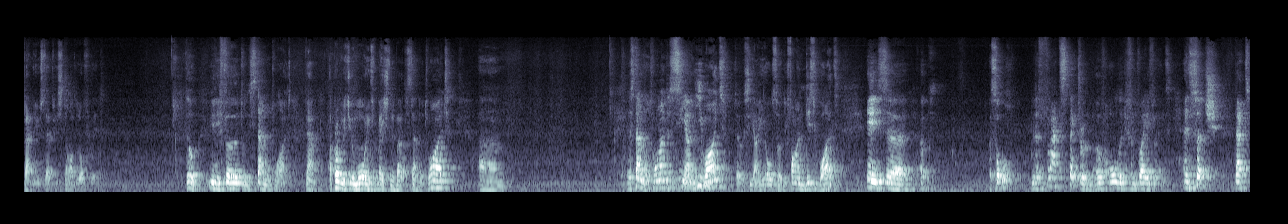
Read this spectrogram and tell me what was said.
values that we started off with. So we refer to the standard white. Now, I'll probably promise you more information about the standard white. Um, the standard white, the CIE white, so CIE also defined this white, is uh, a, a source with a flat spectrum over all the different wavelengths, and such that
